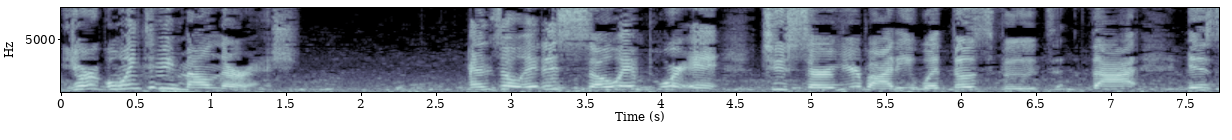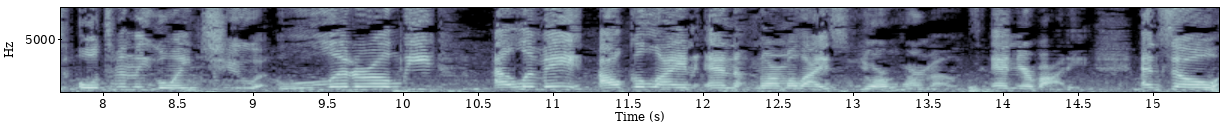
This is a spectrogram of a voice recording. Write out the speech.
you're going to be malnourished. And so it is so important to serve your body with those foods that is ultimately going to literally elevate, alkaline, and normalize your hormones and your body. And so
